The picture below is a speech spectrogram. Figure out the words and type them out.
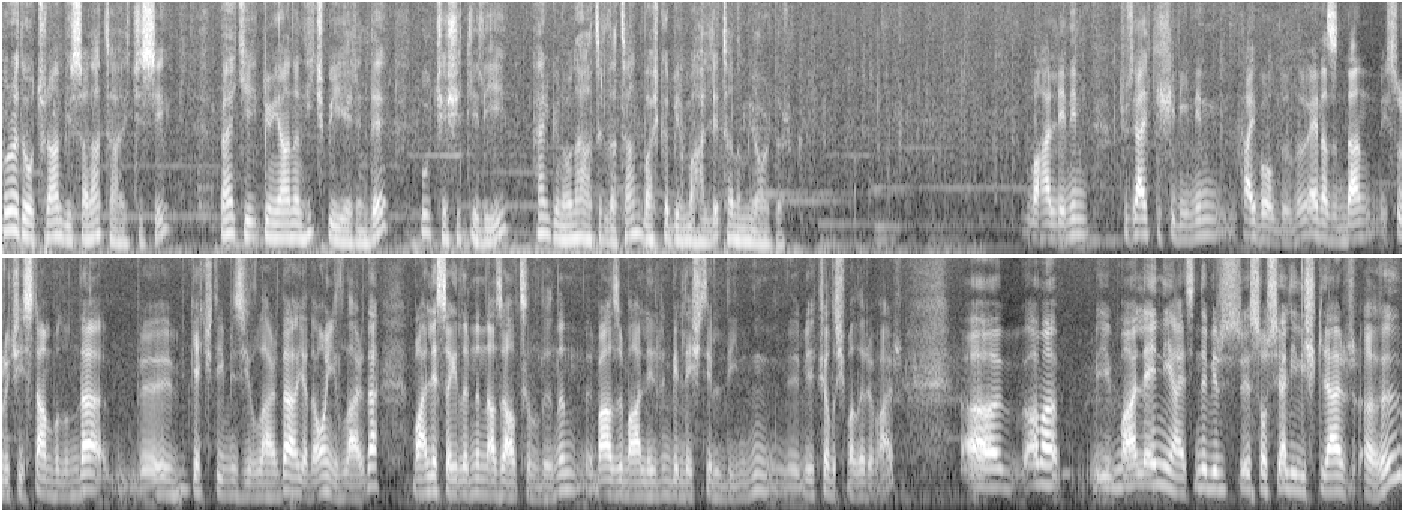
Burada oturan bir sanat tarihçisi, belki dünyanın hiçbir yerinde bu çeşitliliği her gün ona hatırlatan başka bir mahalle tanımıyordur. Mahallenin güzel kişiliğinin kaybolduğunu en azından Suriçi İstanbul'unda e, geçtiğimiz yıllarda ya da 10 yıllarda mahalle sayılarının azaltıldığının, bazı mahallelerin birleştirildiğinin e, bir çalışmaları var. Ama mahalle en nihayetinde bir e, sosyal ilişkiler ağı.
